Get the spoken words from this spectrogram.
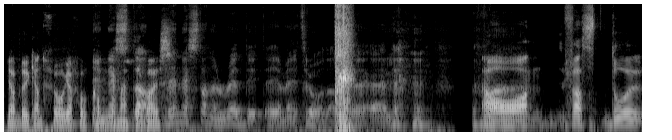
jag brukar inte fråga folk om de äter nästan, bajs. det är nästan en Reddit AMA-tråd alltså. Eller... Ja, fast då...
